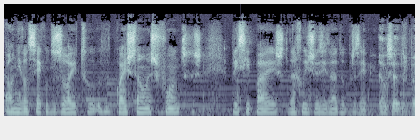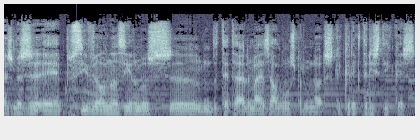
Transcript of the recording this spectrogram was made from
ao nível do século XVIII de quais são as fontes principais da religiosidade do presépio. Alexandre Paz, mas eh, é possível nós irmos uh, detectar mais alguns pormenores? Que características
